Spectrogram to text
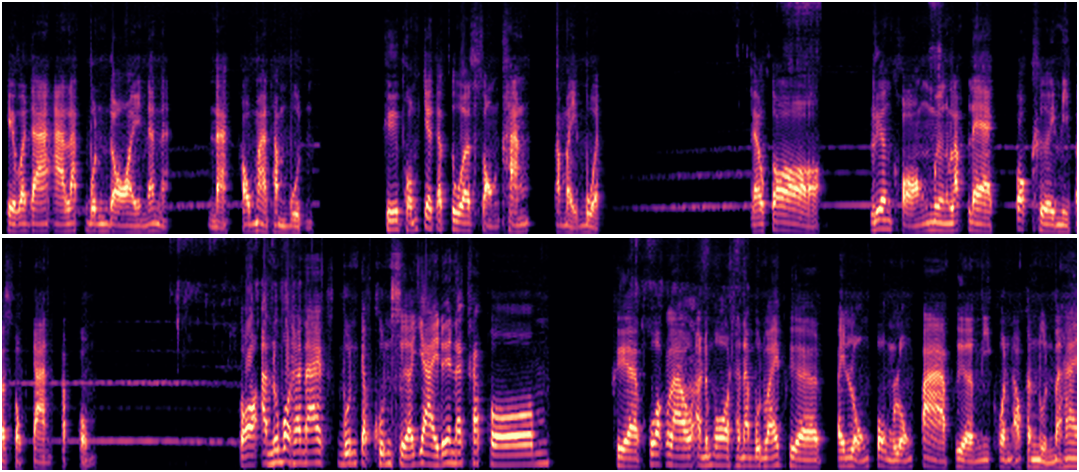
เทวดาอารักษ์บนดอยนั่นน่ะนะเขามาทำบุญ คือผมเจอกับตัวสองครั้งสมัยบวชแล้วก็เรื่องของเมืองรับแลก็เคยมีประสบการณ์ครับผม ก็อนุโมทนาบุญกับคุณเสือใหญ่ด้วยนะครับผมเผื่อพวกเราอนุโมทนาบุญไว้เผื่อไปหลงปงหลงป่าเผื่อมีคนเอาขนุนมาให้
